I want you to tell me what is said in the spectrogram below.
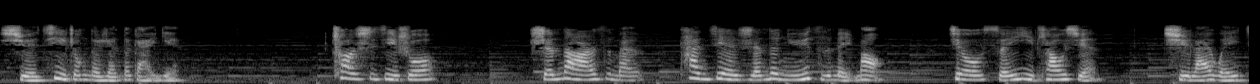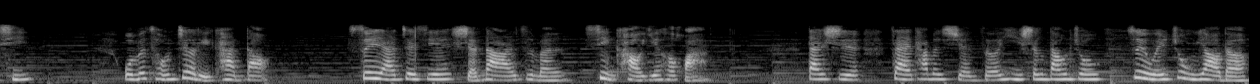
血气中的人的概念。创世纪说。神的儿子们看见人的女子美貌，就随意挑选，娶来为妻。我们从这里看到，虽然这些神的儿子们信靠耶和华，但是在他们选择一生当中最为重要的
